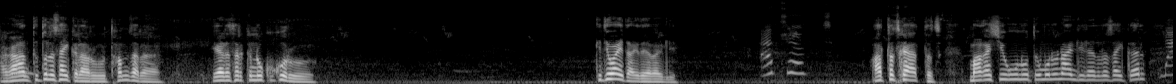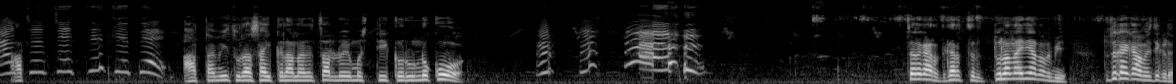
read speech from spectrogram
अगं आणतो तुला सायकल आरू थांब जरा. येण्यासारखं नको करू. किती वाईट आहे लागली. आताच काय आताच मागाशी ऊन होतं म्हणून आणली ना तुला सायकल. आत- आता मी तुला सायकल आणायला चाललोय मस्ती करू नको. चल घरात घरात चल. तुला नाही येणार मी. तुझं काय काम आहे तिकडं?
